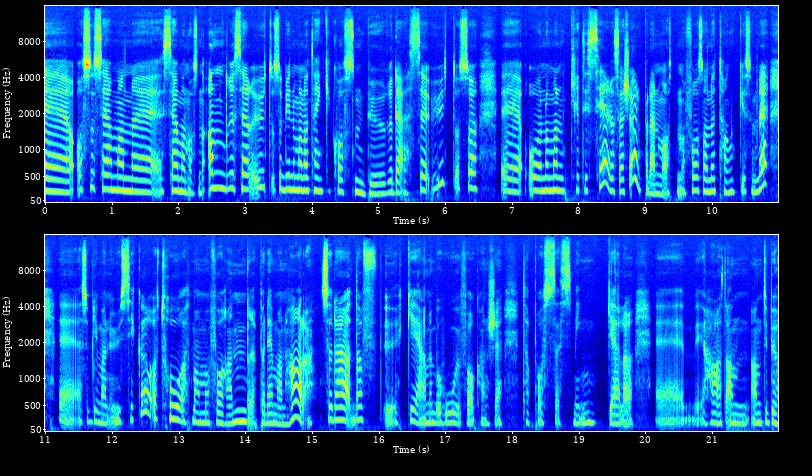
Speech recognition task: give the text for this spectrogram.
Eh, og så ser man, eh, ser man hvordan andre ser ut, og så begynner man å tenke hvordan burde jeg se ut? Og, så, eh, og når man kritiserer seg sjøl på den måten og får sånne tanker som det, eh, så blir man usikker og tror at man må forandre på det man har. Da. Så da, da øker gjerne behovet for å kanskje ta på seg sminke eller eh, ha et an, annet type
